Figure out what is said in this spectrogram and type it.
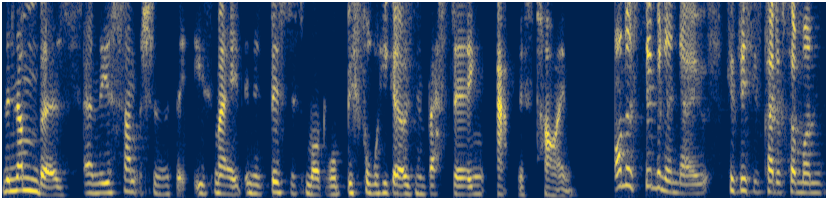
the numbers and the assumptions that he's made in his business model before he goes investing at this time. On a similar note, because this is kind of someone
